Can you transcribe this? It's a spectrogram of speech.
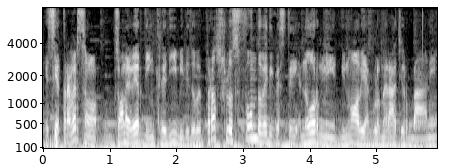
e si attraversano zone verdi incredibili dove però sullo sfondo vedi questi enormi di nuovi agglomerati urbani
